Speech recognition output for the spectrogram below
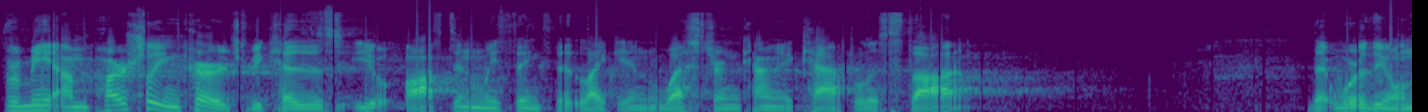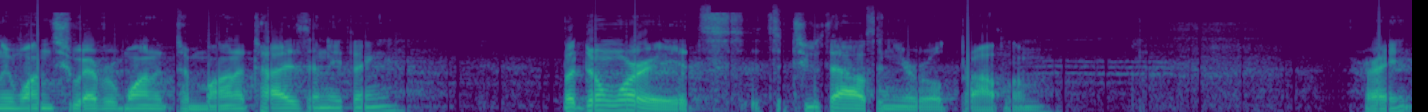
For me, I'm partially encouraged because you, often we think that, like in Western kind of capitalist thought, that we're the only ones who ever wanted to monetize anything. But don't worry, it's, it's a 2,000 year old problem. Right?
